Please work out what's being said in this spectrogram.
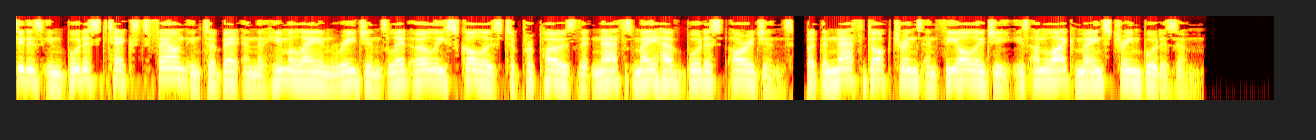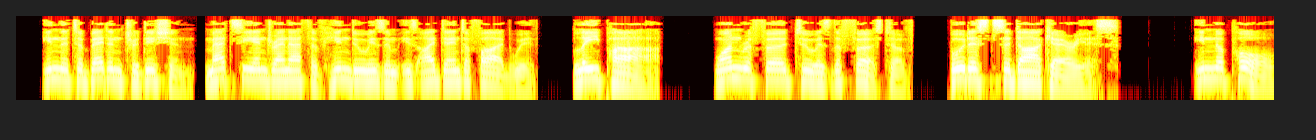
siddhas in Buddhist texts found in Tibet and the Himalayan regions led early scholars to propose that Naths may have Buddhist origins, but the Nath doctrines and theology is unlike mainstream Buddhism. In the Tibetan tradition, Matsyendranath of Hinduism is identified with Luipa, one referred to as the first of Buddhist Siddhacharyas. In Nepal,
